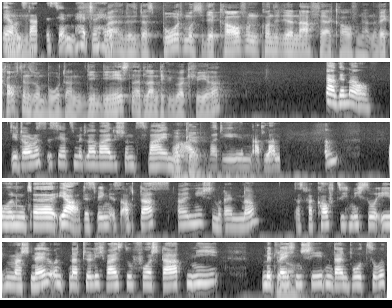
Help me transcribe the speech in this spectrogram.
der uns Mhm. da ein bisschen hätte helfen. Das Boot musstet ihr kaufen, konntet ihr danach verkaufen. Und wer kauft denn so ein Boot dann? Die, die nächsten Atlantiküberquerer? Ja, genau. Die Doris ist jetzt mittlerweile schon zweimal Okay. über den Atlantik. Und äh, ja, deswegen ist auch das ein Nischenrennen. Ne? Das verkauft sich nicht so eben mal schnell. Und natürlich weißt du vor Start nie, mit Genau. welchen Schäden dein Boot zurück.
